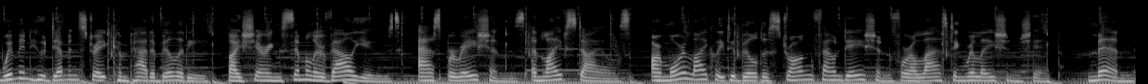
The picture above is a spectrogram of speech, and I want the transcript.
Women who demonstrate compatibility by sharing similar values, aspirations, and lifestyles are more likely to build a strong foundation for a lasting relationship. Men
